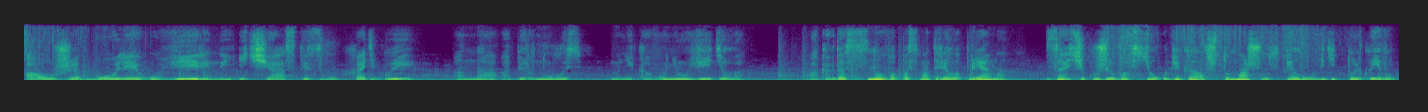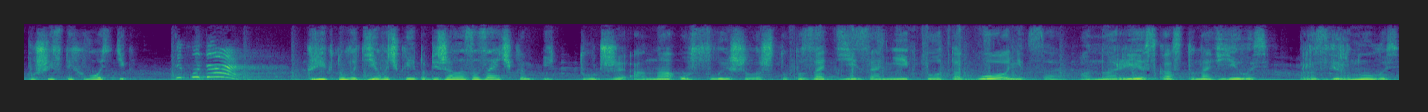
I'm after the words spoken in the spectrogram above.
а уже более уверенный и частый звук ходьбы. Она обернулась, но никого не увидела. А когда снова посмотрела прямо, зайчик уже вовсю убегал, что Маша успела увидеть только его пушистый хвостик. Ты куда? Крикнула девочка и побежала за зайчиком, и тут же она услышала, что позади за ней кто-то гонится. Она резко остановилась, развернулась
